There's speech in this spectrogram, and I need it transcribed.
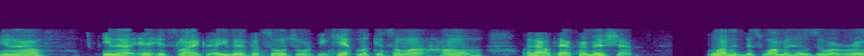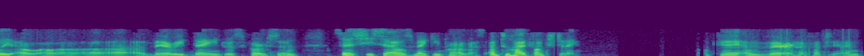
You know, you know, it's like even if a social worker, you can't look in someone's home without their permission. One this woman who's a really a, a, a, a very dangerous person says she said I was making progress. I'm too high functioning. Okay, I'm very high functioning. I'm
